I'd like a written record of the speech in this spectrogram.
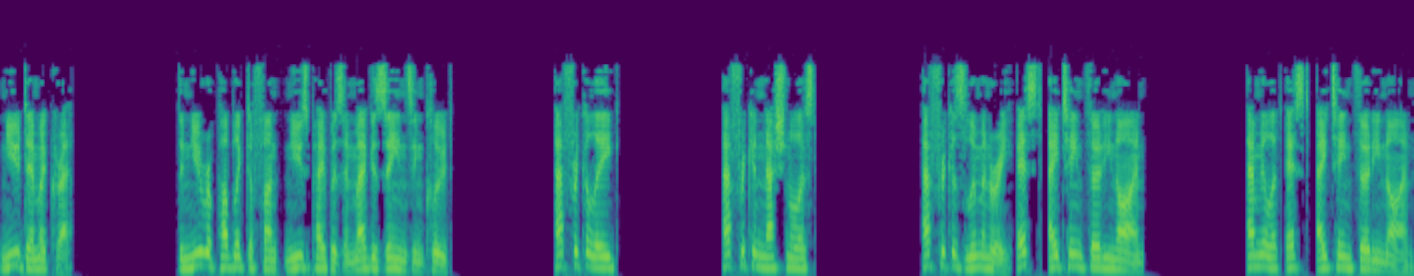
New Democrat. The New Republic defunct newspapers and magazines include Africa League African Nationalist Africa's Luminary Est 1839 Amulet Est 1839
